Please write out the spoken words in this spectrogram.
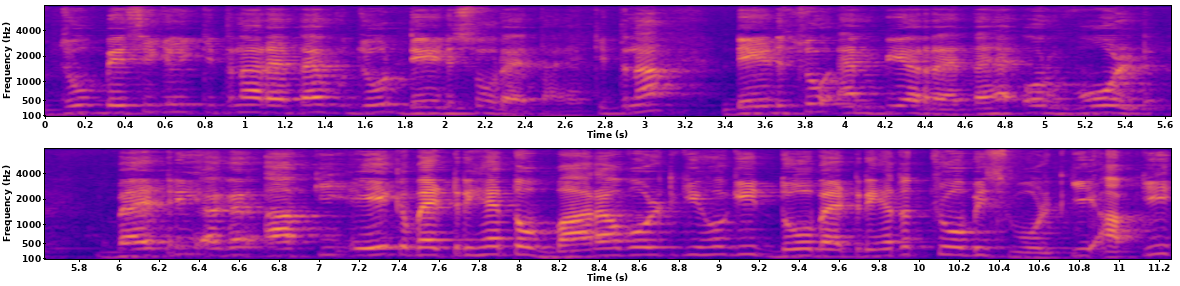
जो बेसिकली कितना रहता है? जो डेढ़ सौ रहता है। कितना? डेढ़ सौ एम्पियर रहता है और वोल्ट बैटरी अगर आपकी एक बैटरी है तो 12 वोल्ट की होगी, दो बैटरी है तो 24 वोल्ट की आपकी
